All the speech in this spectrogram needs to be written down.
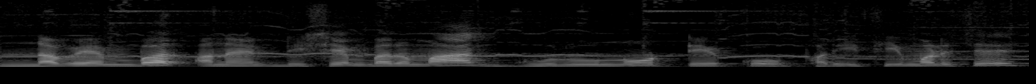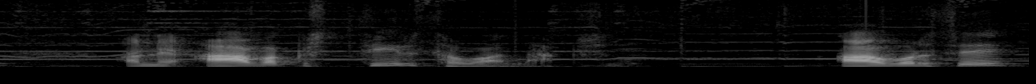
નવેમ્બર અને ડિસેમ્બરમાં ગુરુનો ટેકો ફરીથી મળશે અને આવક સ્થિર થવા લાગશે. આ વર્ષે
